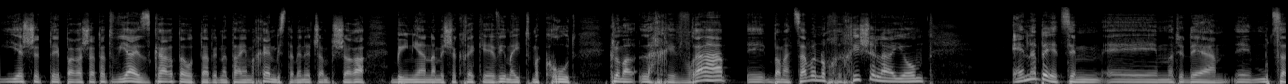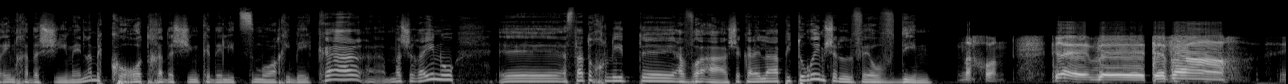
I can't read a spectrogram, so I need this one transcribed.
יש את אה, פרשת התביעה, הזכרת אותה בינתיים אכן, מסתמנת שם פשרה בעניין המשככי כאבים, ההתמכרות. כלומר, לחברה, אה, במצב הנוכחי שלה היום, אין לה בעצם, אה, אתה יודע, אה, מוצרים חדשים, אין לה מקורות חדשים כדי לצמוח, היא בעיקר, מה שראינו, אה, עשתה תוכנית אה, הבראה שכללה פיטורים של אלפי עובדים. נכון. תראה, וטבע... אה,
